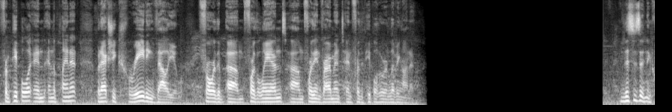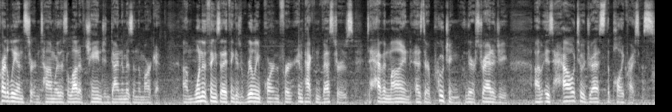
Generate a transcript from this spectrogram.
from people and, and the planet, but actually creating value for the, um, for the land, um, for the environment, and for the people who are living on it. This is an incredibly uncertain time where there's a lot of change and dynamism in the market. Um, one of the things that I think is really important for impact investors to have in mind as they're approaching their strategy um, is how to address the polycrisis.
